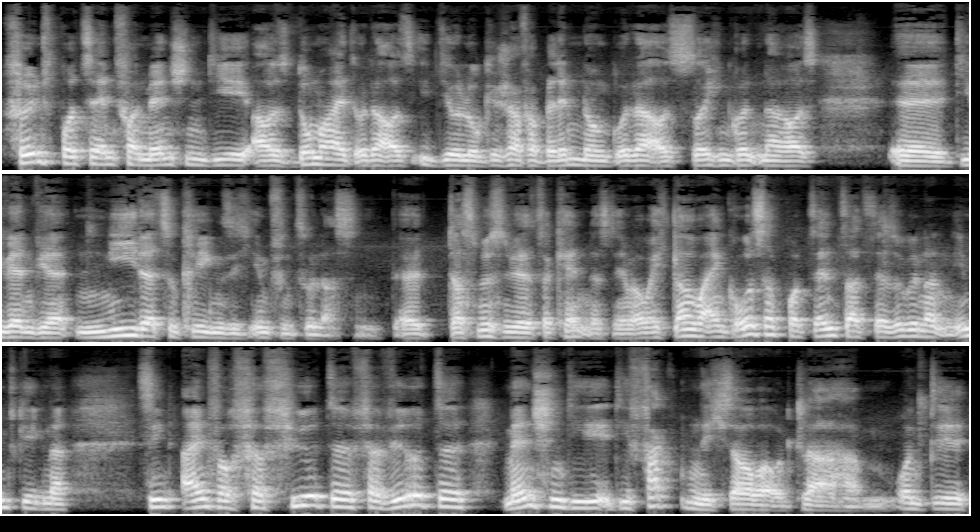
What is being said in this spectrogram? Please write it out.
fünf Prozent von Menschen, die aus Dummheit oder aus ideologischer Verblendung oder aus solchen Gründen heraus, äh, die werden wir nie dazu kriegen, sich impfen zu lassen. Äh, das müssen wir zur Kenntnis nehmen. Aber ich glaube, ein großer Prozentsatz der sogenannten Impfgegner sind einfach verführte, verwirrte Menschen, die die Fakten nicht sauber und klar haben und die,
